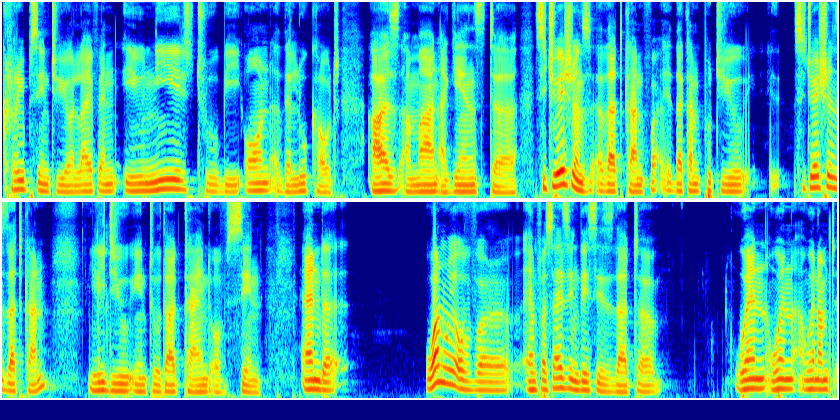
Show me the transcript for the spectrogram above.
creeps into your life and you need to be on the lookout as a man against uh, situations that can that can put you situations that can lead you into that kind of sin. And uh, one way of uh, emphasizing this is that uh, when when when I'm t-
